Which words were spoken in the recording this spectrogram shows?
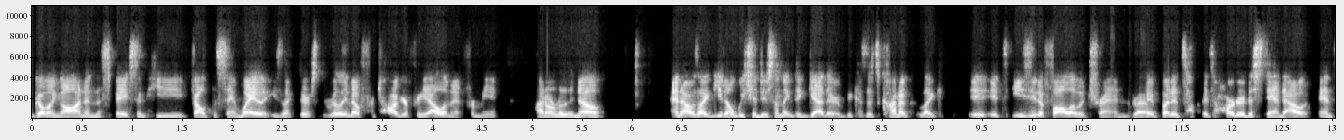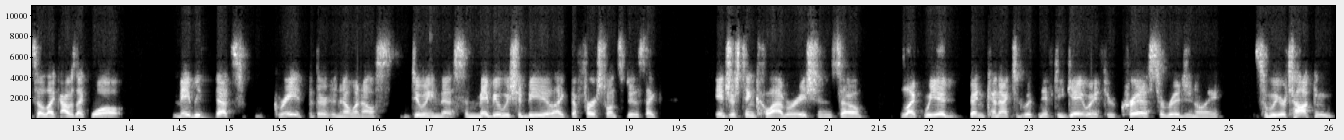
going on in the space, and he felt the same way. That he's like, there's really no photography element for me. I don't really know. And I was like, you know, we should do something together because it's kind of like it, it's easy to follow a trend, right? But it's it's harder to stand out. And so like I was like, well, maybe that's great that there's no one else doing this, and maybe we should be like the first ones to do this like interesting collaboration. So like we had been connected with Nifty Gateway through Chris originally, so we were talking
